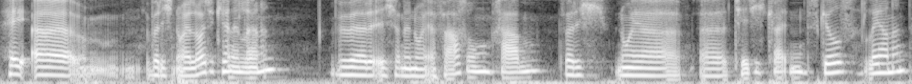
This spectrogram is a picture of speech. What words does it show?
hey, ähm, werde ich neue Leute kennenlernen? Werde ich eine neue Erfahrung haben, werde ich neue äh, Tätigkeiten, Skills lernen.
